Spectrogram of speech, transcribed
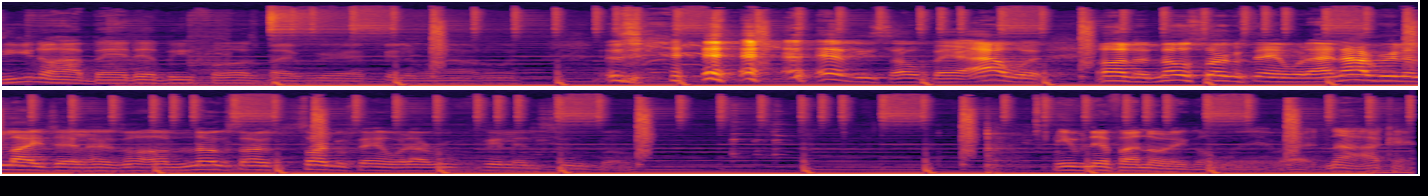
Do you know how bad that'd be for us back here at Philly went all the way? That'd be so bad. I would, under no circumstance would I, and I really like Jalen Hurts. Under no circumstance would I root for Philly in the Super Bowl. Even if I know they're gonna win, right? Nah, I can't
